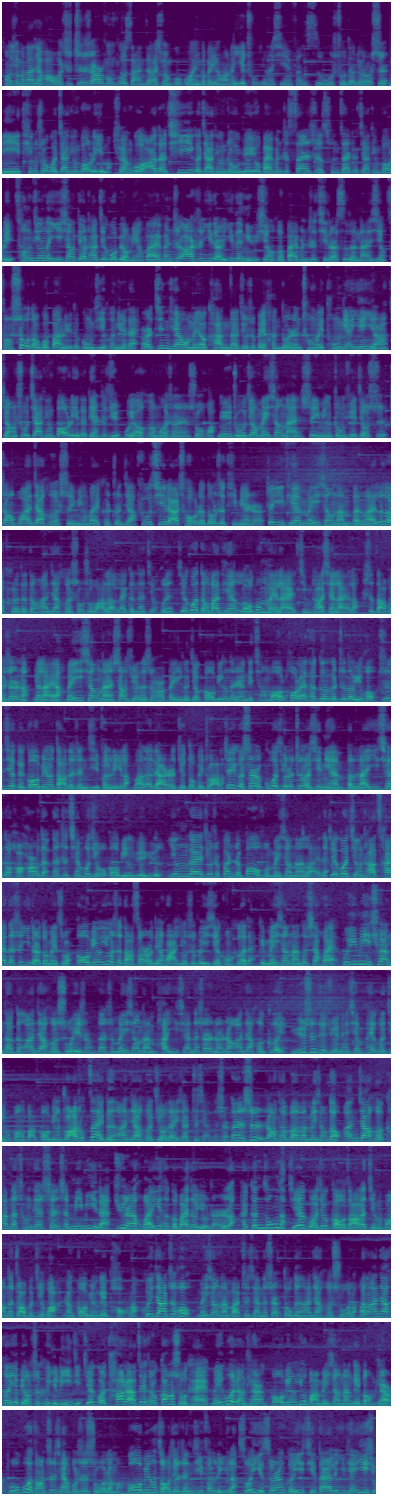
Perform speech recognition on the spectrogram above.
同学们，大家好，我是知识而丰富、嗓音再来炫酷、光一个背影往那一杵就能吸引粉丝无数的刘老师。你听说过家庭暴力吗？全国二点七亿个家庭中，约有百分之三十存在着家庭暴力。曾经的一项调查结果表明，百分之二十一点一的女性和百分之七点四的男性曾受到过伴侣的攻击和虐待。而今天我们要看的就是被很多人称为童年阴影、讲述家庭暴力的电视剧《不要和陌生人说话》。女主叫梅湘南，是一名中学教师，丈夫安家和是一名外科专家，夫妻俩瞅着都是体面人。这一天，梅湘南本来乐呵的等安家和手术完了来跟他结婚，结果等半天老公没来，警察先来了，是咋回事呢？原来呀，梅湘南上学的时候被一个叫高兵的人给强暴了，后来他哥哥知道以后，直接给高兵打的人机分离了，完了俩人就都被抓了。这个事儿过去了这老些年，本来一切都好好的，但是前不久高兵越狱了，应该就是奔着报复梅湘南来的。结果警察猜的是一点都没错，高兵又是打骚扰电话，又是威胁恐吓的，给梅湘南都吓坏了。闺蜜劝她跟安家和说一声，但是梅湘南怕以前的事儿呢让安家和膈应，于是就决定先配合警方把高兵抓住，再跟安家和交代一下之前的事。但是让他万万没想到，安家和看他成天神神秘秘的，居然怀疑他搁外头有人了，还跟踪他，结果就搞砸了警方的抓捕计划，让高兵给跑了。回家之后，梅湘南把之前的事儿都跟安家和说了，完了安家和也表示可以理解。结果他俩这头刚说开，没过两天，高兵又把梅湘南给绑票了。不过咱之前不是说了吗？高兵早就人机分离了，所以虽然搁一起待了一天一宿，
